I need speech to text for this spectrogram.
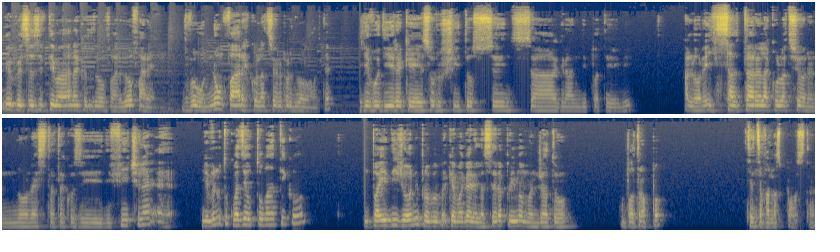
Io questa settimana cosa devo fare? Devo fare, dovevo non fare colazione per due volte Devo dire che sono uscito senza grandi patemi. Allora, il saltare la colazione non è stata così difficile, è... mi è venuto quasi automatico un paio di giorni proprio perché magari la sera prima ho mangiato un po' troppo, senza fare la sposta.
